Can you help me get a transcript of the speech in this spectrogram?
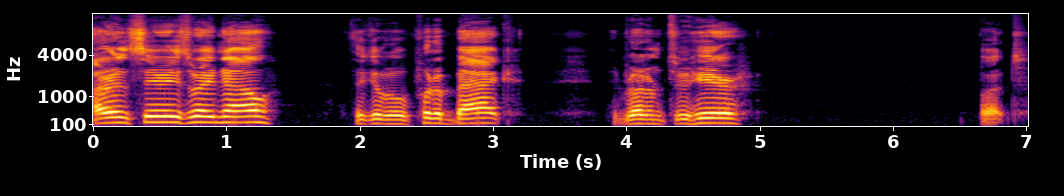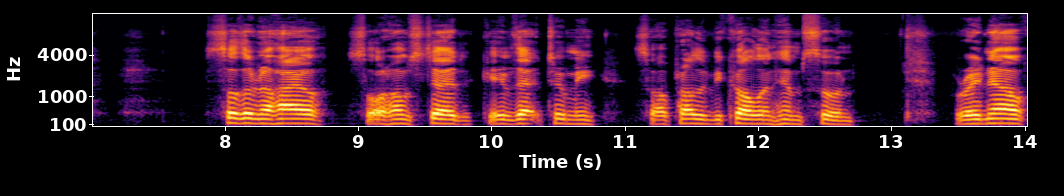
are in series right now. I think I will put them back and run them through here. But Southern Ohio Solar Homestead gave that to me, so I'll probably be calling him soon. But right now,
